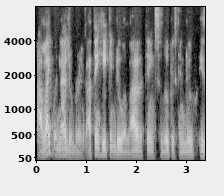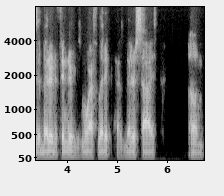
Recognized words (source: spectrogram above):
I like what Nigel brings. I think he can do a lot of the things Lucas can do. He's a better defender. He's more athletic, has better size. Um,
